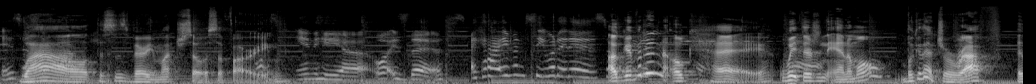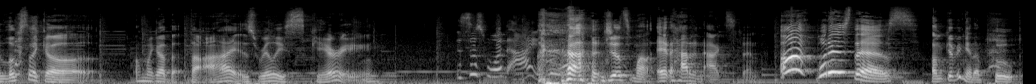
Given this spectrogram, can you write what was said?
This is Wow, this is very much so a safari. What's in here? What is this? I can't even see what it is. I'll give it an okay. Wait, there's an animal? Look at that giraffe. It looks like a. Oh my god, the, the eye is really scary. It's just one eye. Just one. It had an accident. Ah, what is this? I'm giving it a poop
